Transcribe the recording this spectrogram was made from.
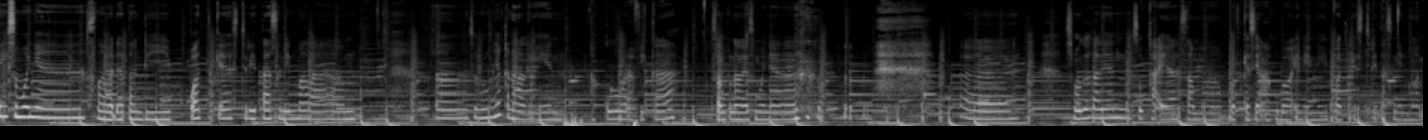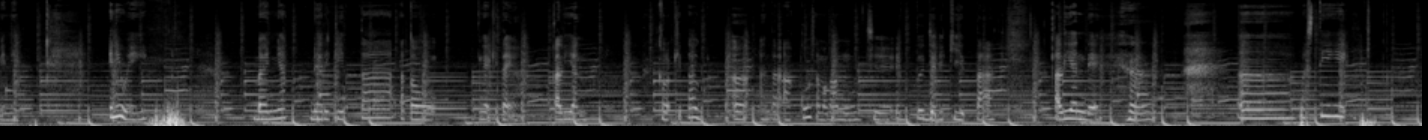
Hai semuanya, selamat datang di podcast cerita Senin malam. Uh, sebelumnya kenalin, aku Rafika. Salam kenal ya semuanya. uh, semoga kalian suka ya sama podcast yang aku bawain ini, podcast cerita Senin malam ini. Anyway, banyak dari kita atau nggak kita ya, kalian. Kalau kita uh, antara aku sama kamu. Cie itu jadi kita. Kalian deh. Uh, pasti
